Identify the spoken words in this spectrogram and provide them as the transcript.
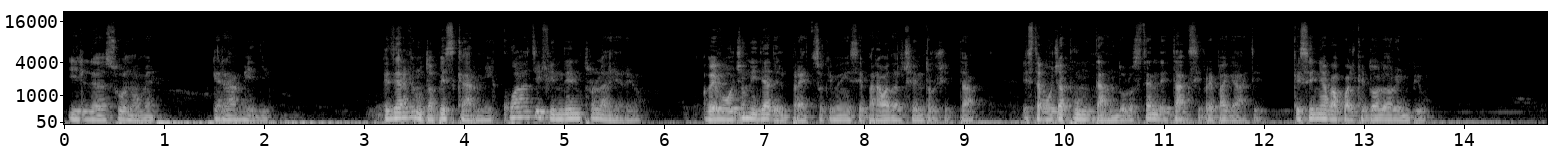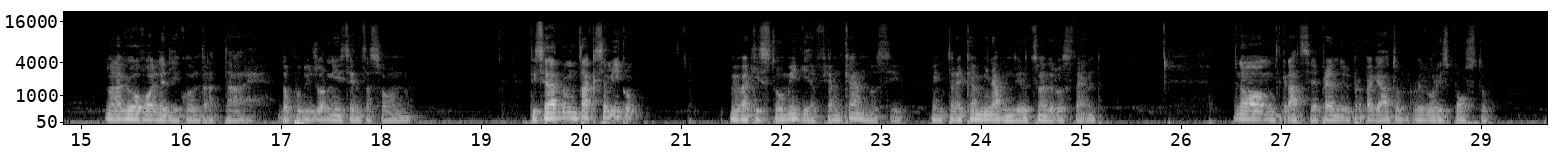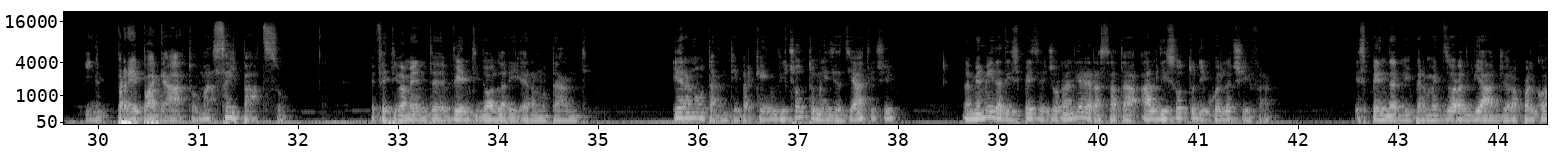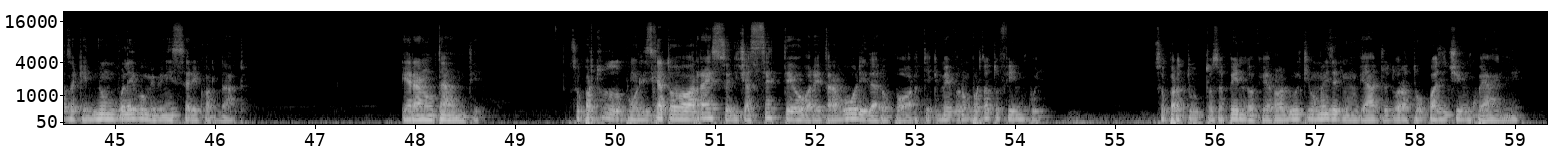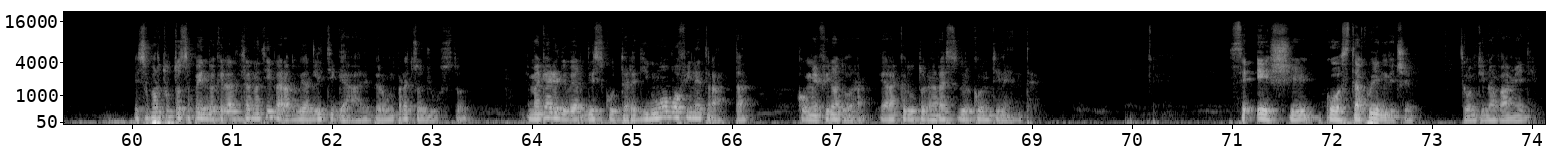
Il suo nome era Mehdi ed era venuto a pescarmi quasi fin dentro l'aereo. Avevo già un'idea del prezzo che mi separava dal centro città e stavo già puntando lo stand dei taxi prepagati, che segnava qualche dollaro in più. Non avevo voglia di contrattare, dopo due giorni senza sonno. Ti serve un taxi, amico? Aveva chiesto Mehdi affiancandosi mentre camminavo in direzione dello stand. No, grazie, prendo il prepagato, avevo risposto. Il prepagato, ma sei pazzo? Effettivamente 20 dollari erano tanti. Erano tanti perché in 18 mesi asiatici la mia media di spese giornaliere era stata al di sotto di quella cifra. E spenderli per mezz'ora di viaggio era qualcosa che non volevo mi venisse ricordato. Erano tanti. Soprattutto dopo un rischiato arresto e 17 ore tra voli ed aeroporti che mi avevano portato fin qui. Soprattutto sapendo che ero all'ultimo mese di un viaggio durato quasi 5 anni e soprattutto sapendo che l'alternativa era dover litigare per un prezzo giusto e magari dover discutere di nuovo a fine tratta, come fino ad ora era accaduto nel resto del continente. Se esci, costa 15, continuava Medi.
